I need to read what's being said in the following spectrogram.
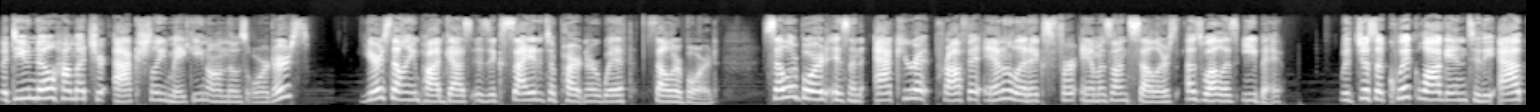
But do you know how much you're actually making on those orders? Your Selling Podcast is excited to partner with Sellerboard. Sellerboard is an accurate profit analytics for Amazon sellers as well as eBay. With just a quick login to the app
